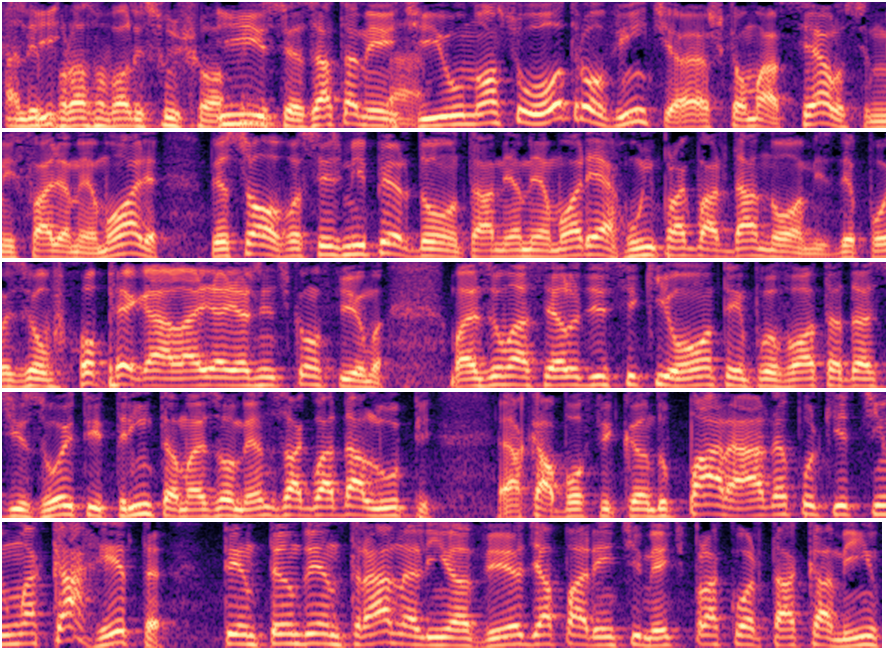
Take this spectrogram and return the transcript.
Ali e, próximo ao Vale Sul Shopping. Isso, exatamente. Tá. E o nosso outro ouvinte, acho que é o Marcelo, se não me falha a memória. Pessoal, vocês me perdoam, tá? Minha memória é ruim para guardar nomes. Depois eu vou pegar lá e aí a gente confirma. Mas o Marcelo disse que ontem, por volta das 18h30, mais ou menos, a Guadalupe acabou ficando parada porque tinha uma carreta tentando entrar na linha verde, aparentemente para cortar caminho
